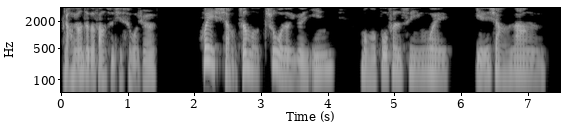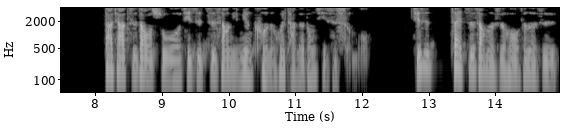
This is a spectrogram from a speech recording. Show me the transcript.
然后用这个方式。其实我觉得会想这么做的原因，某个部分是因为也想让。大家知道说，其实智商里面可能会谈的东西是什么？其实，在智商的时候，真的是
